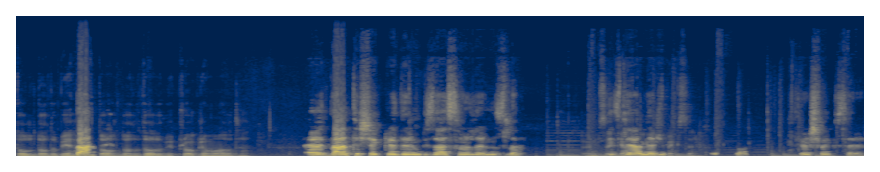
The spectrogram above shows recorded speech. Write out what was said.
Dolu dolu bir Ben- dolu dolu dolu bir program oldu. Evet ben teşekkür ederim güzel sorularınızla. Önümüzdeki hafta görüşmek üzere. Görüşmek üzere.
